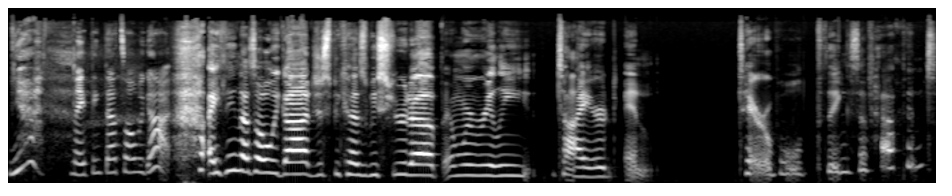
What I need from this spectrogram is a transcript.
Yeah, I think that's all we got. I think that's all we got just because we screwed up and we're really tired and terrible things have happened.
